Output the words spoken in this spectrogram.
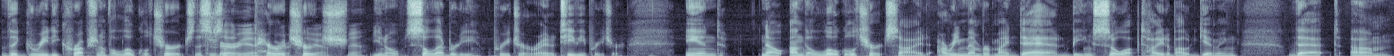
the greedy corruption of a local church. This is Sure, a yeah, course, yeah, parachurch, yeah. you know, celebrity preacher, right? A TV preacher. And now on the local church side, I remember my dad being so uptight about giving that um,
